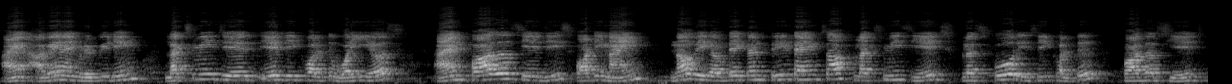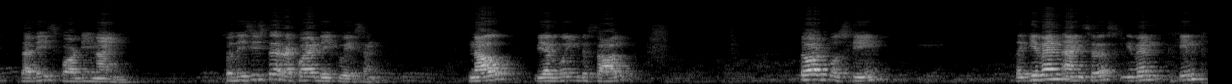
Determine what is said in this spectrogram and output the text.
I, again I am repeating Lakshmi's age, age equal to y years and father's age is 49. Now we have taken 3 times of Lakshmi's age plus 4 is equal to father's age that is 49. So this is the required equation. Now we are going to solve third question. The given answers, given hint,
